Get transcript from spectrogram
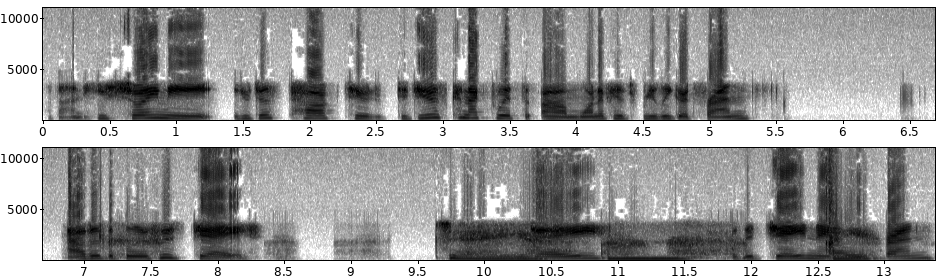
hold on, he's showing me. You just talked to. Did you just connect with um, one of his really good friends? Out of the blue, who's Jay? Jay. Jay Um, was it Jay named I- friend?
